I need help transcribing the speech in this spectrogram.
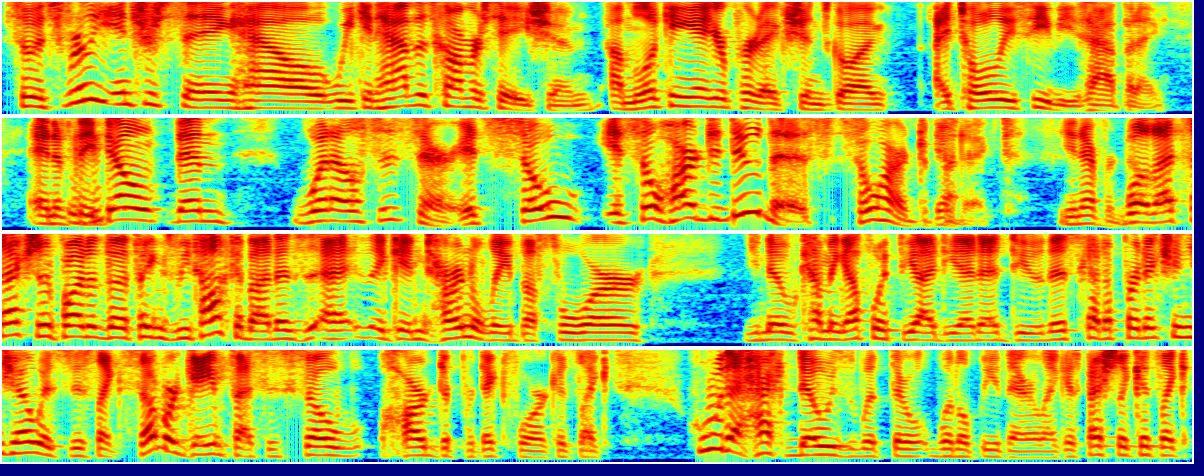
So it's really interesting how we can have this conversation. I'm looking at your predictions going, I totally see these happening. And if they don't, then what else is there? It's so it's so hard to do this. So hard to predict. You never know. Well, that's actually part of the things we talked about is uh, like internally before, you know, coming up with the idea to do this kind of prediction show. Is just like Summer Game Fest is so hard to predict for because like who the heck knows what there what'll be there? Like especially because like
